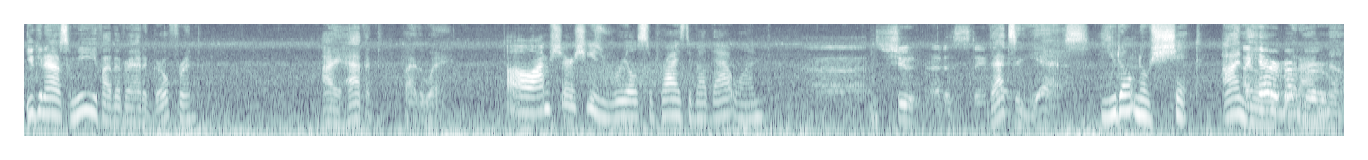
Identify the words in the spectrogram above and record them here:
You can ask me if I've ever had a girlfriend. I haven't, by the way. Oh, I'm sure she's real surprised about that one. Uh, shoot, I just stayed. That's a yes. You don't know shit. I know I can't what I know.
